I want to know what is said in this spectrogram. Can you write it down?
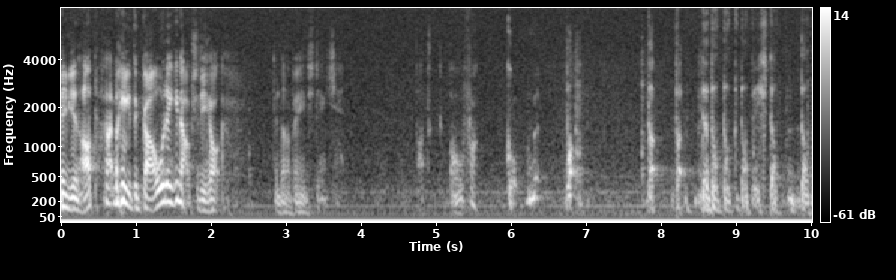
Neem je een hap, ga, begin je te kauwen. denk je, nou, ik zit hier gewoon... En dan opeens denk je... Wat overkomt Wat... Dat, dat, dat, dat, dat, is... Dat, dat,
